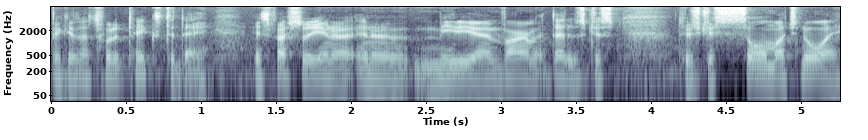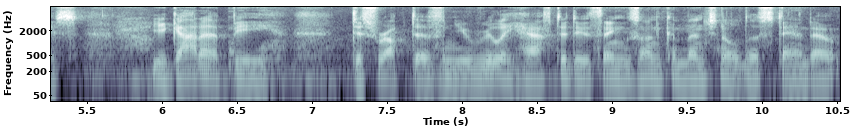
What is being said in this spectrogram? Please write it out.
because that's what it takes today, especially in a, in a media environment that is just, there's just so much noise. You gotta be disruptive and you really have to do things unconventional to stand out.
